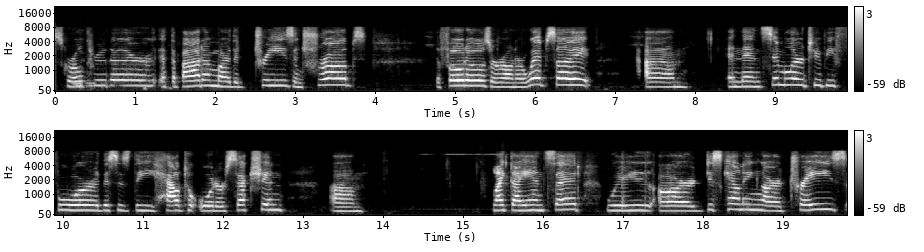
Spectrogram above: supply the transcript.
Scroll through there. At the bottom are the trees and shrubs. The photos are on our website. Um, and then similar to before, this is the how to order section. Um, like Diane said, we are discounting our trays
